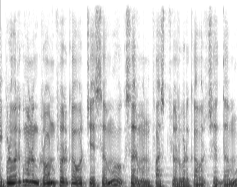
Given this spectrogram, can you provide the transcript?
ఇప్పటివరకు మనం గ్రౌండ్ ఫ్లోర్ కవర్ చేసాము ఒకసారి మనం ఫస్ట్ ఫ్లోర్ కూడా కవర్ చేద్దాము.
